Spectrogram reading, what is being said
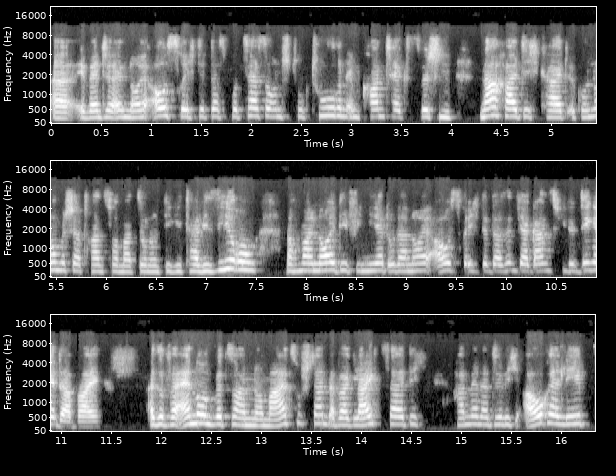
äh, eventuell neu ausrichtet, dass Prozesse und Strukturen im Kontext zwischen Nachhaltigkeit, ökonomischer Transformation und Digitalisierung nochmal neu definiert oder neu ausrichtet. Da sind ja ganz viele Dinge dabei. Also Veränderung wird zu einem Normalzustand, aber gleichzeitig haben wir natürlich auch erlebt,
